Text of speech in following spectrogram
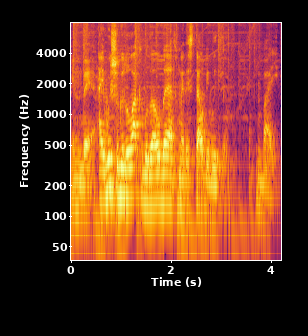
in there. I wish you good luck with all that, may the style be with you. Bye.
